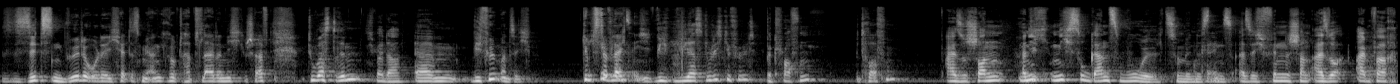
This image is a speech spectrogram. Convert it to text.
sitzen würde oder ich hätte es mir angeguckt, habe es leider nicht geschafft. Du warst drin. Ich war da. Ähm, wie fühlt man sich? Gibt es da vielleicht, wie, wie hast du dich gefühlt? Betroffen? Betroffen? Also schon nicht, nicht so ganz wohl zumindestens. Okay. Also ich finde schon, also einfach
